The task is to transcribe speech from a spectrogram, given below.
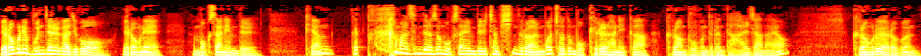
여러분의 문제를 가지고 여러분의 목사님들 그냥 그다 말씀드려서 목사님들이 참 힘들어하는 뭐 저도 목회를 하니까 그런 부분들은 다 알잖아요. 그러므로 여러분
